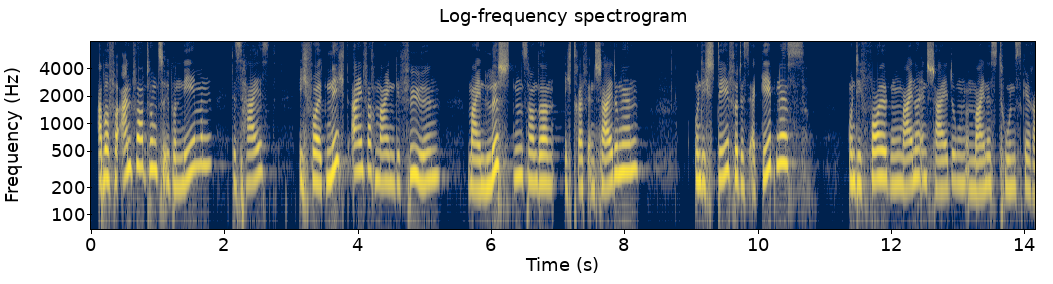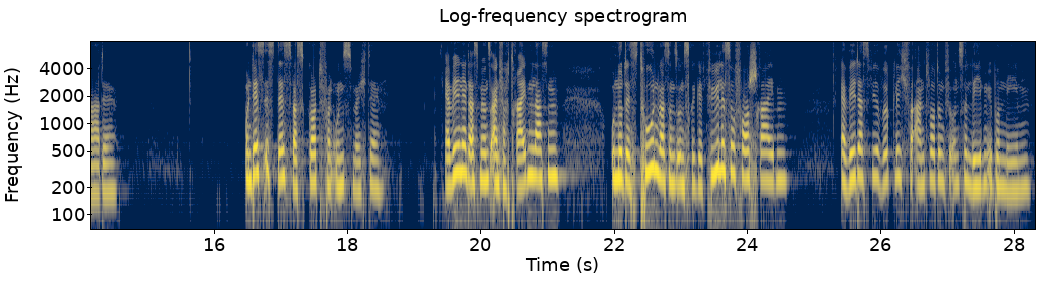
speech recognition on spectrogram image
Aber Verantwortung zu übernehmen, das heißt, ich folge nicht einfach meinen Gefühlen, meinen Lüsten, sondern ich treffe Entscheidungen und ich stehe für das Ergebnis und die Folgen meiner Entscheidungen und meines Tuns gerade. Und das ist das, was Gott von uns möchte. Er will nicht, dass wir uns einfach treiben lassen und nur das tun, was uns unsere Gefühle so vorschreiben. Er will, dass wir wirklich Verantwortung für unser Leben übernehmen,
